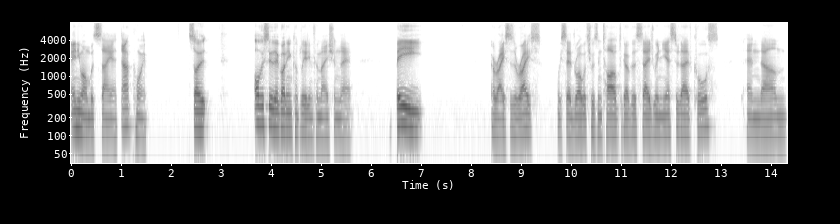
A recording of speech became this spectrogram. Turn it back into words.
anyone would say at that point. So obviously they've got incomplete information there. B, a race is a race. We said Roglic was entitled to go for the stage win yesterday, of course, and um,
